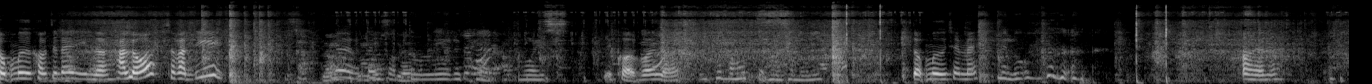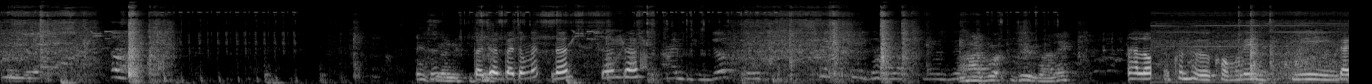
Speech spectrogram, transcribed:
ตบมือเขาจะได้ยินเลยฮัลโหล สวัสดี Sakta. Man måste... är record voice. รีคอร์ดไว้เหรอ Jag vad hette han som är ตบมือใช่ไหม Melo. เอาเห็นไหม ไปเดินไปตรงนั้นเดินเดินเดิน Ah, du Alex. ฮัลโหลคนเหอของเล่นนี่ได้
